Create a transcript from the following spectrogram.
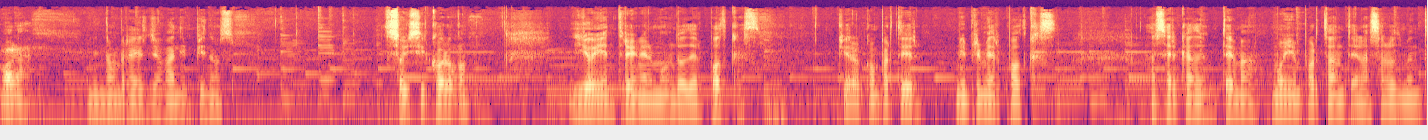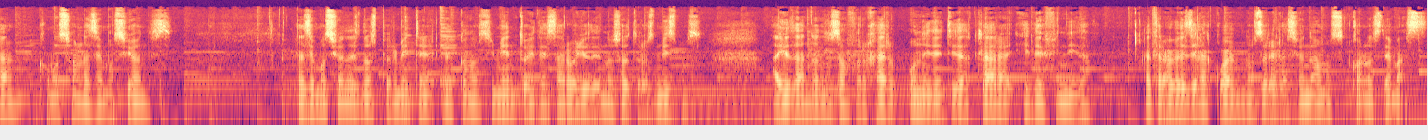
Hola, mi nombre es Giovanni Pinos, soy psicólogo y hoy entré en el mundo del podcast. Quiero compartir mi primer podcast acerca de un tema muy importante en la salud mental, como son las emociones. Las emociones nos permiten el conocimiento y desarrollo de nosotros mismos, ayudándonos a forjar una identidad clara y definida, a través de la cual nos relacionamos con los demás.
